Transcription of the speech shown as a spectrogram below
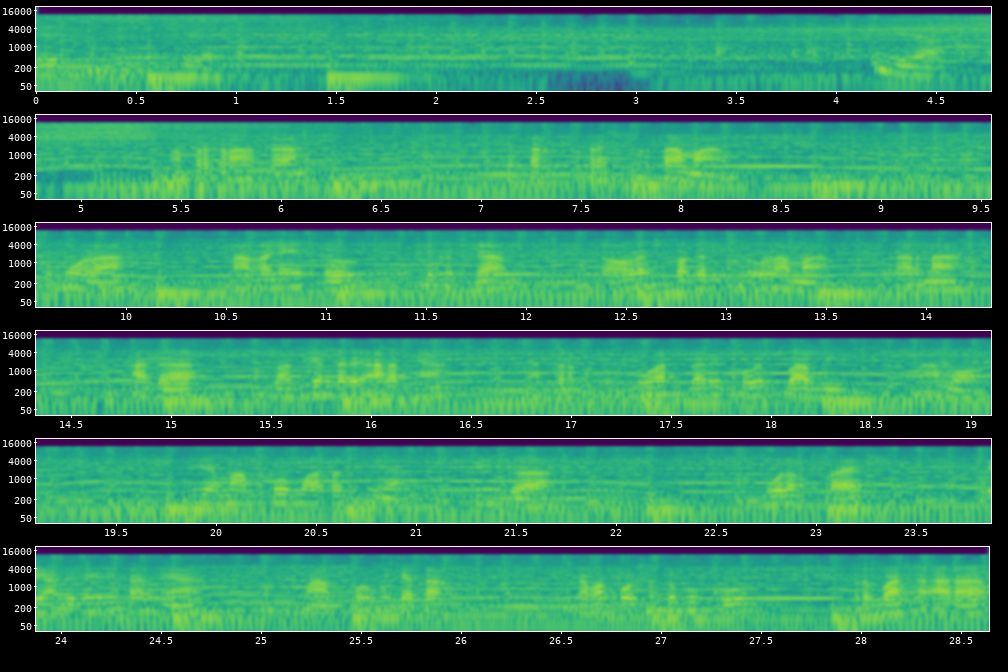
di Mesir. Ia memperkenalkan cetak pres pertama. Semula, namanya itu dikecam oleh sebagian besar ulama karena ada bagian dari alatnya yang terbuat dari kulit babi. Namun, dia mampu mengatasinya hingga bulan flash yang didirikannya mampu mencetak 81 buku berbahasa Arab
